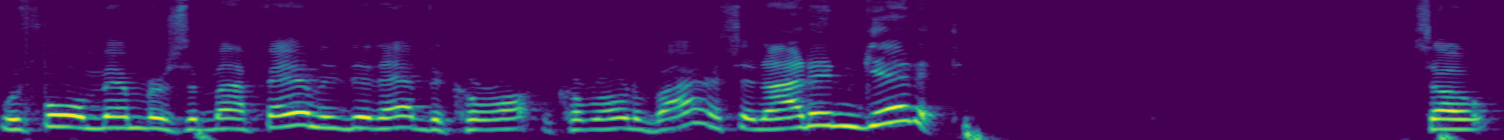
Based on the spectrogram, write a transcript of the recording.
with four members of my family that have the coronavirus, and I didn't get it. So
